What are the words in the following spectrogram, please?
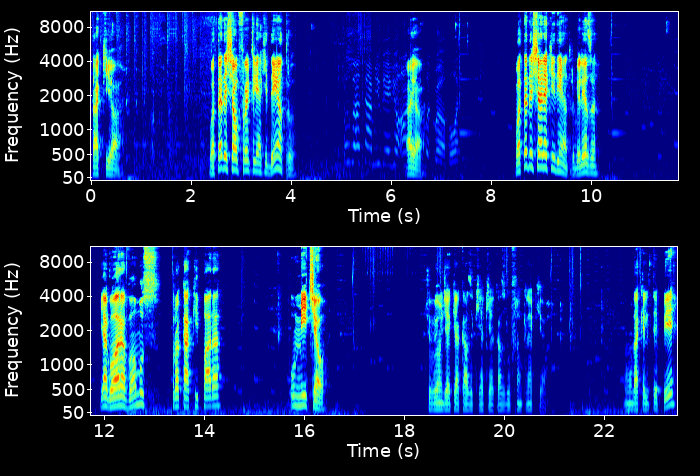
Tá aqui, ó. Vou até deixar o Franklin aqui dentro. Aí, ó. Vou até deixar ele aqui dentro, beleza? E agora vamos trocar aqui para o Mitchell. Deixa eu ver onde é que é a casa aqui. Aqui é a casa do Franklin aqui, ó. Vamos dar aquele TP.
